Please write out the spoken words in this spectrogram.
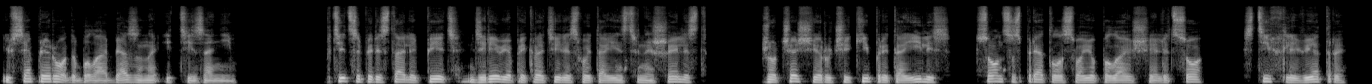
и вся природа была обязана идти за ним. Птицы перестали петь, деревья прекратили свой таинственный шелест, журчащие ручейки притаились, солнце спрятало свое пылающее лицо, стихли ветры,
